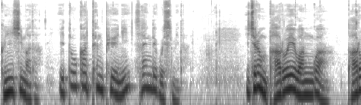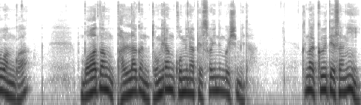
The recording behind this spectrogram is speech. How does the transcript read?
근심하다 이 똑같은 표현이 사용되고 있습니다. 이처럼 바로의 왕과 바로 왕과 모압 왕 발락은 동일한 고민 앞에 서 있는 것입니다. 그러나 그 대상이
